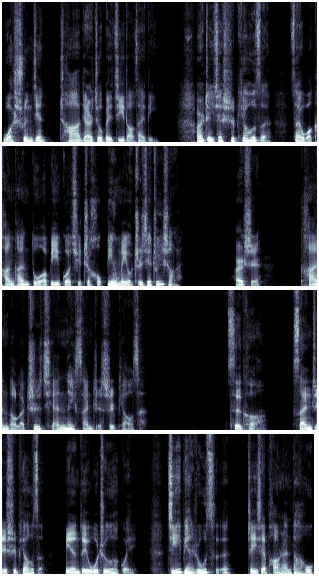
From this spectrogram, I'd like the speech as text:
我瞬间差点就被击倒在地。而这些石漂子在我堪堪躲避过去之后，并没有直接追上来，而是。看到了之前那三只尸漂子。此刻，三只尸漂子面对五只恶鬼，即便如此，这些庞然大物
